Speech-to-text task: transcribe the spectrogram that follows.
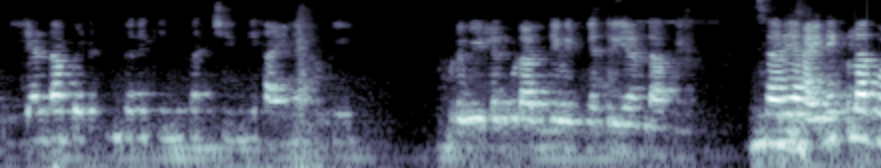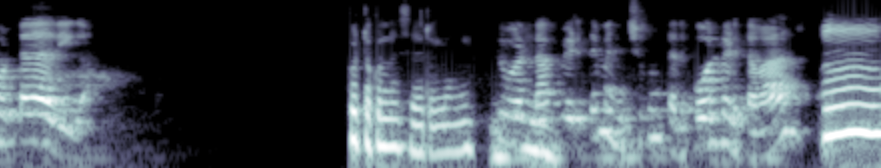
త్రీ అండ్ హాఫ్ పెట్టుకుంటేనే కిందికి వచ్చింది హై ఇప్పుడు వీళ్ళకి కూడా అంతే పెట్టిన త్రీ అండ్ హాఫ్ సరే హై నెక్ లాగా అది ఇక. కుట్టుకున్నా సరే కానీ. టూ అండ్ హాఫ్ పెడితే మంచిగా ఉంటది హోల్ పెడతావా? మ్మ్.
